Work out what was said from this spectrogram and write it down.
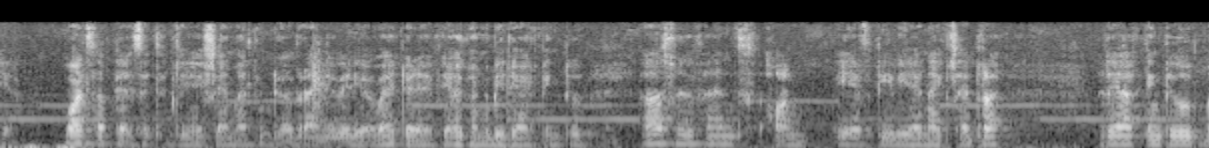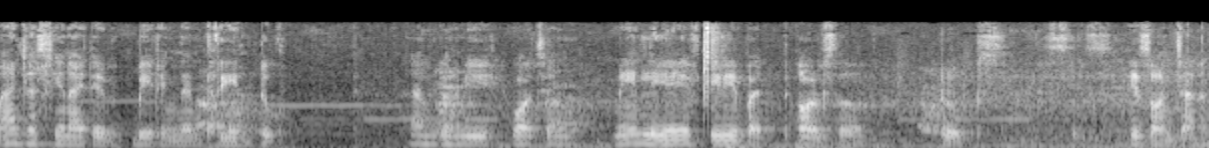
Yeah. What's up guys, it's Dinesh and welcome to a brand new video where today we are going to be reacting to Arsenal fans on AFTV and etc. Reacting to Manchester United beating them 3-2. I'm going to be watching mainly AFTV but also Troops, his own channel.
